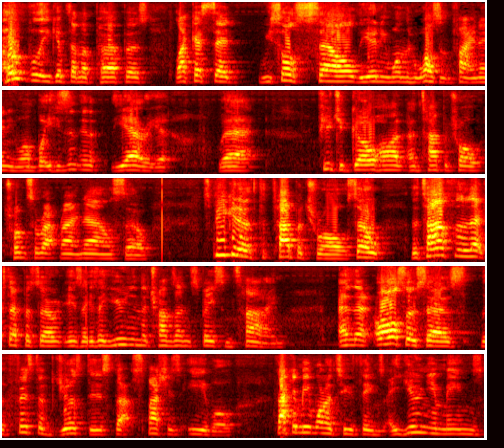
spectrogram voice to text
hopefully give them a purpose. Like I said, we saw Cell, the only one who wasn't fighting anyone, but he's in the area where Future Gohan and Time Patrol Trunks are at right now. So, speaking of the Time Patrol, so the title for the next episode is a, is a union that transcends space and time, and that also says the fist of justice that smashes evil. That can mean one of two things. A union means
